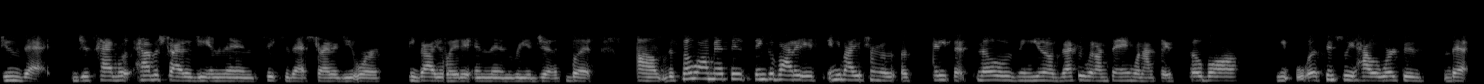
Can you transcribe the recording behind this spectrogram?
do that. Just have a have a strategy and then stick to that strategy or evaluate it and then readjust. But um, the snowball method, think about it. If anybody's from a, a state that snows, and you know exactly what I'm saying when I say snowball, you, essentially how it works is that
